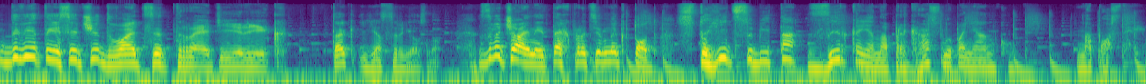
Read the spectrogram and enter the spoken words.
2023 рік. Так, я серйозно. Звичайний техпрацівник Тод стоїть собі та зиркає на прекрасну панянку на постері.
